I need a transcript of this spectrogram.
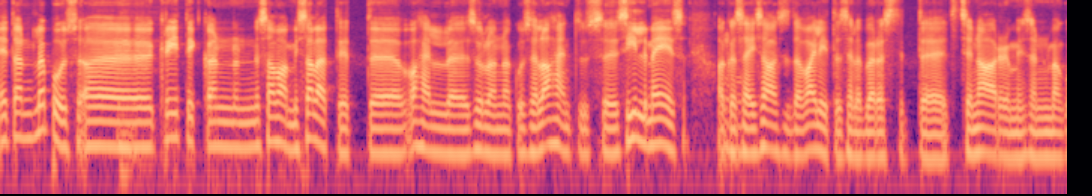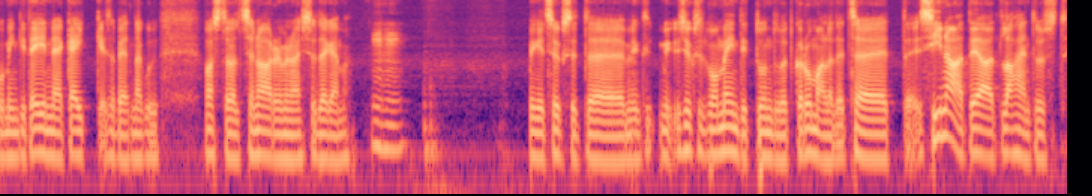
ei ta on lõbus. Äh, kriitika on sama, mis alati, et äh, vahel sul on nagu see lahendus silme ees, aga mm -hmm. sa ei saa seda valida, sellepärast et stsenaariumis on nagu mingi teine käik ja sa pead nagu vastavalt stsenaariumile asju tegema mm. -hmm mingid siuksed, siuksed momendid tunduvad ka rumalad, et see, et sina tead lahendust,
